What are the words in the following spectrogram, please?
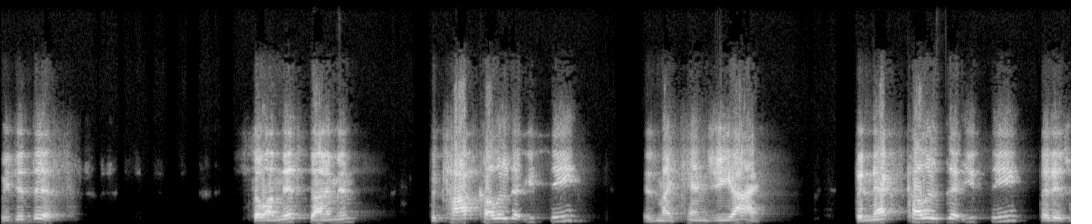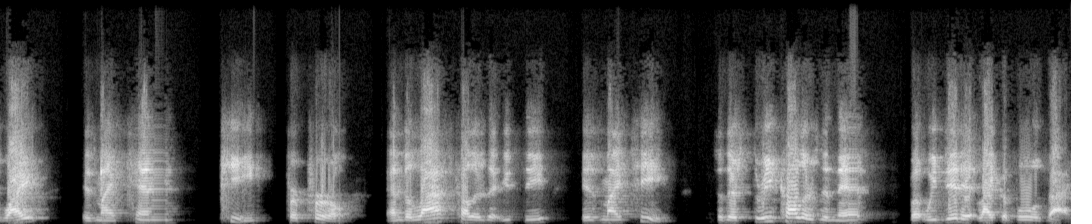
we did this. So on this diamond, the top color that you see is my 10GI. The next color that you see that is white is my 10P for pearl. And the last color that you see is my T. So there's three colors in this, but we did it like a bullseye.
